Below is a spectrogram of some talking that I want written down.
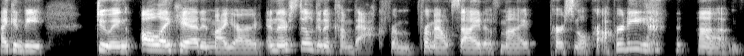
I can be doing all I can in my yard, and they're still going to come back from from outside of my personal property. um,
